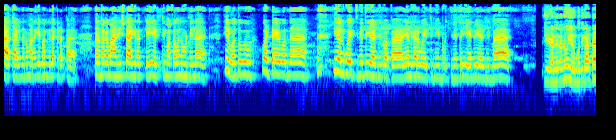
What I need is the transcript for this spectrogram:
ಆ ತಾವಿ ನಾನು ಮನೆಗೆ ಬಂದಿಲ್ಲ ಕಣಪ್ಪ. ನನ್ನ ಮಗ ಮಾನಿಷ್ಟ ಆಗಿರೋದಕ್ಕೆ ಎತ್ತಿ ಮಗವ ನೋಡಲಿಲ್ಲ. ಇವತ್ತು ಹೊಂಟೆ ಒಂದ. ಎಲ್ಗೆ ಹೋಯ್ತೀನಿ ಅಂತ ಹೇಳಿಲ್ವಪ್ಪ ಎಲ್ಗಾರ ಹೋಯ್ತೀನಿ, ಬಿಡ್ತೀನಿ ಅಂತ ಏನು ಹೇಳಿಲ್ವಾ ಹೇಳಿದ್ರೆ ನಾನು ಎಲ್ಲಿ ಗೊತ್ತಿಲ್ಲ ಅಂತ?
